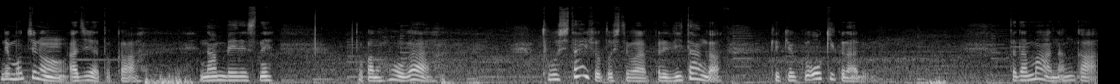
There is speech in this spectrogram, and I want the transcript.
でもちろんアジアとか南米ですね。とかの方が投資対象としてはやっぱりリターンが結局大きくなる。ただまあなんか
